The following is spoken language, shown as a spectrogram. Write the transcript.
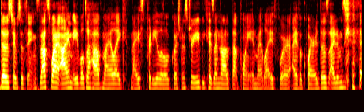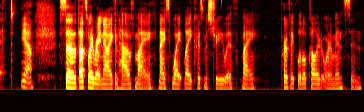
those types of things. That's why I'm able to have my like nice, pretty little Christmas tree because I'm not at that point in my life where I've acquired those items yet. Yeah. So that's why right now I can have my nice white light Christmas tree with my perfect little colored ornaments and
